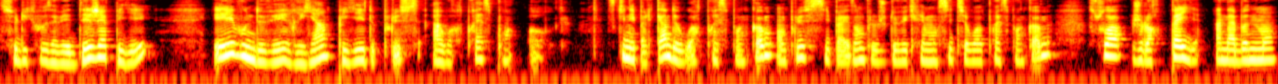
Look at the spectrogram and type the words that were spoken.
celui que vous avez déjà payé, et vous ne devez rien payer de plus à wordpress.org ce qui n'est pas le cas de WordPress.com. En plus, si par exemple je devais créer mon site sur WordPress.com, soit je leur paye un abonnement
